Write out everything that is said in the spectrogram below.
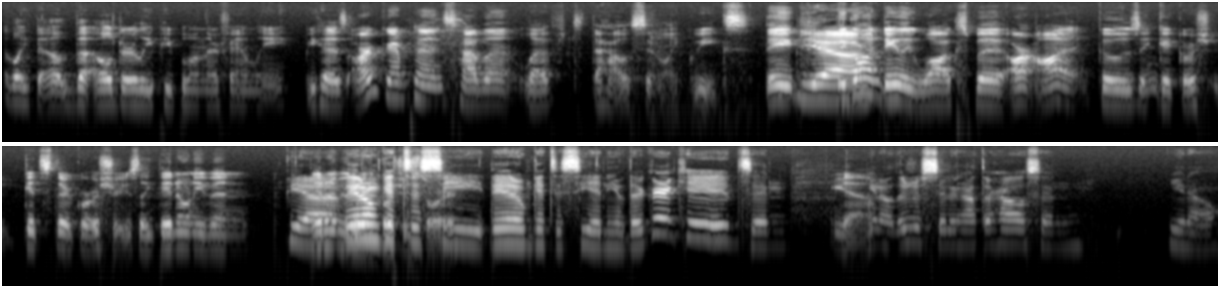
like the the elderly people in their family because our grandparents haven't left the house in like weeks. They yeah. they go on daily walks, but our aunt goes and get grocery gets their groceries. Like they don't even yeah they don't, they don't get to store. see they don't get to see any of their grandkids and yeah you know they're just sitting at their house and you know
